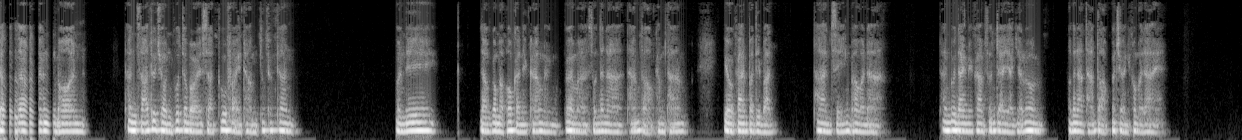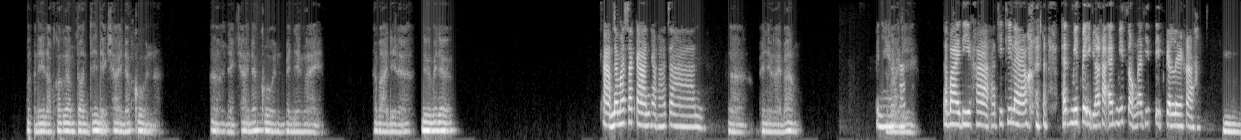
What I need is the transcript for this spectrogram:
จริญพร ท่านสาธุชนพุทธบริษัทผู้ใฝ่ธรรมทุกทุกท่าน วันนี้เราก็มาพบกันอีกครั้งหนึ่งเพื่อมาสนทนาถามตอบคำถาม เกี่ยวกับการปฏิบัติ ทานศีลภาวนา ท่านผู้ใดมีความสนใจอยากจะร่วมสนทนาถามตอบก็เชิญเข้ามาได้ วันนี้เราก็เริ่มต้นที่เด็กชายนักคุณ เด็กชายนักคุณเป็นยังไง สบายดีเหรอดื้อไม่ดื้อถามนมัสการค่ะพระอาจารย์อ่าเป็นยังไงบ้าง เป็นยังไงคะสบายดีค่ะ อาทิตย์ที่แล้ว แอดมิดไปอีกแล้วค่ะ แอดมิดสองอาทิตย์ติดกันเลยค่ะ อืม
